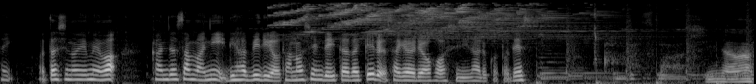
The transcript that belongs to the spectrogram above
はい、私の夢は患者様にリハビリを楽しんでいただける作業療法士になることです。素晴らしいな。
